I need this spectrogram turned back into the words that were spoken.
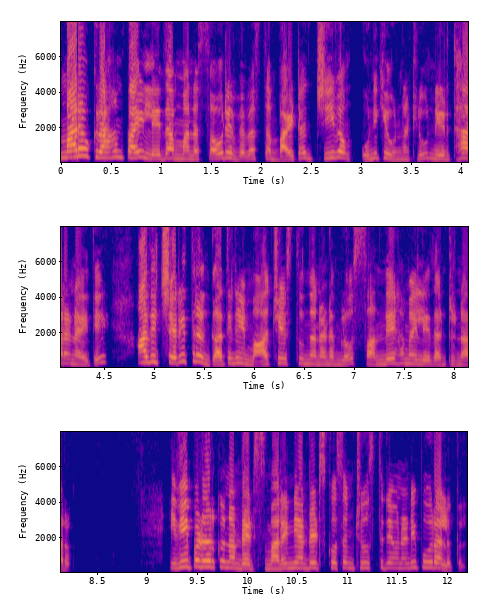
మరో గ్రహంపై లేదా మన సౌర వ్యవస్థ బయట జీవం ఉనికి ఉన్నట్లు నిర్ధారణ అయితే అది చరిత్ర గతినే మార్చేస్తుందనడంలో సందేహమే లేదంటున్నారు. ఇవి ఇప్పటివరకు అప్డేట్స్. మరిన్ని అప్డేట్స్ కోసం చూస్తూనే ఉండండి. పూరాలుకలు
